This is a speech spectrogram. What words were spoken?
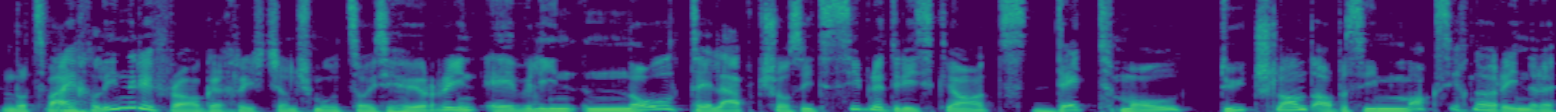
Noch zwei kleinere Fragen, Christian Schmutz. Unsere Hörerin Evelyn Nolte lebt schon seit 37 Jahren in Detmold, Deutschland, aber sie mag sich noch erinnern,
